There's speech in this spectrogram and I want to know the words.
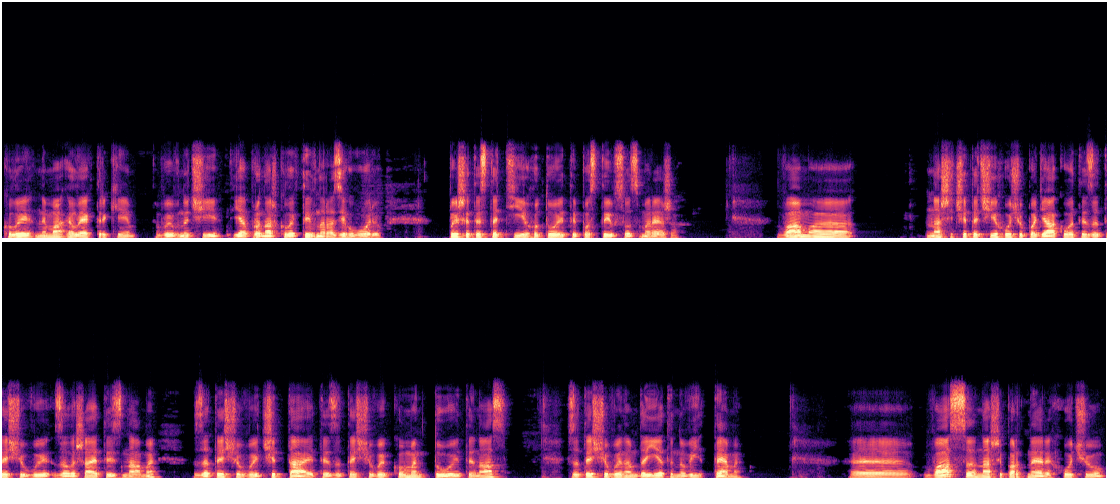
Коли нема електрики, ви вночі, я про наш колектив наразі говорю, пишете статті, готуєте пости в соцмережах. Вам, е, наші читачі, хочу подякувати за те, що ви залишаєтесь з нами, за те, що ви читаєте, за те, що ви коментуєте нас, за те, що ви нам даєте нові теми. Е, Вас, наші партнери, хочу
